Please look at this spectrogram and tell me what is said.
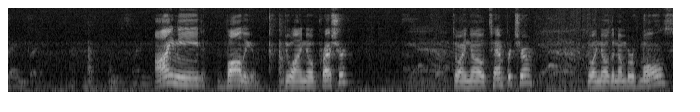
same thing. I need volume. Do I know pressure? Do I know temperature? Do I know the number of moles?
